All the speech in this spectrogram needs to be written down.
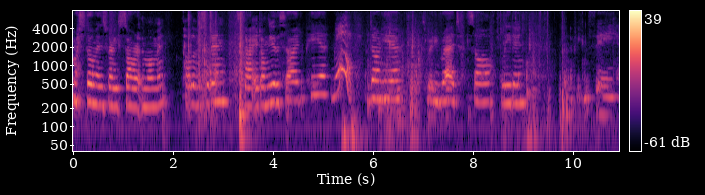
My stomach is very sore at the moment. All of a sudden, started on the other side up here, down here. It's really red, sore, bleeding. See.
